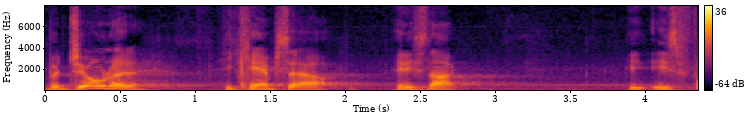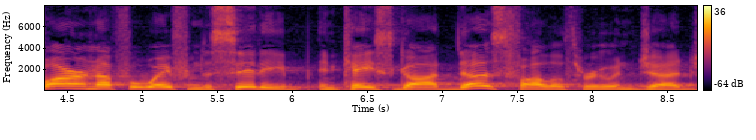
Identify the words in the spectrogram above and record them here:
But Jonah, he camps out. And he's not, he, he's far enough away from the city in case God does follow through and judge.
